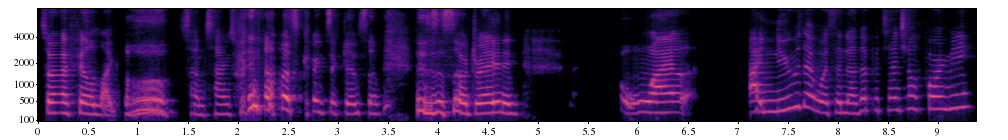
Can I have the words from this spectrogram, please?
So I feel like, oh, sometimes when I was going to give some, this is so draining. While I knew there was another potential for me,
